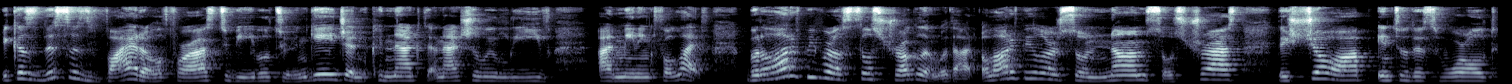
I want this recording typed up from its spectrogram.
because this is vital for us to be able to engage and connect and actually live a meaningful life. But a lot of people are still struggling with that. A lot of people are so numb, so stressed. They show up into this world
